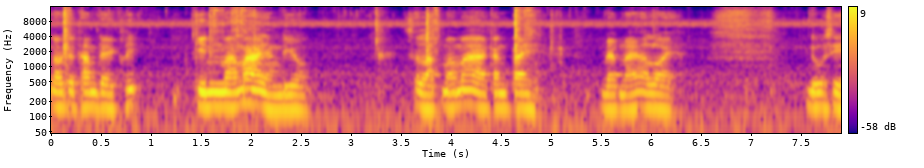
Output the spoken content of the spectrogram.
เราจะทำแต่คลิปกินมาม่าอย่างเดียว สลับมาม่ากันไปแบบไหนอร่อย ดูสิ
